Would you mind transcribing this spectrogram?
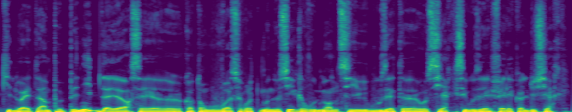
qui, doit être un peu pénible d'ailleurs. C'est euh, quand on vous voit sur votre monocycle, on vous demande si vous êtes au cirque, si vous avez fait l'école du cirque.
